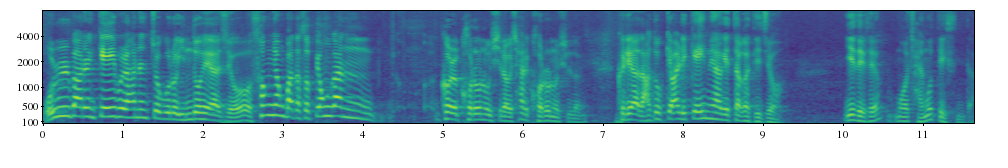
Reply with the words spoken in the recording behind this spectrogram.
올바른 게임을 하는 쪽으로 인도해야죠. 성령 받아서 뿅간 걸 걸어 놓으시라고 차라리 걸어 놓으시려면. 그래야 나도 빨리 게임해야겠다가 되죠. 이해되세요? 뭐 잘못되어 있습니다.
